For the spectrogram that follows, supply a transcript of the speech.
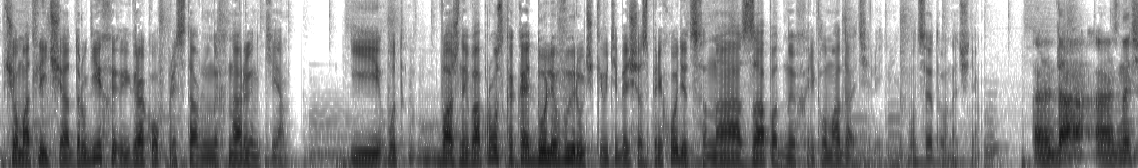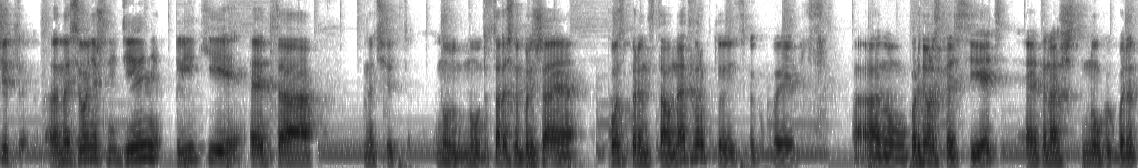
в чем отличие от других игроков, представленных на рынке. И вот важный вопрос, какая доля выручки у тебя сейчас приходится на западных рекламодателей? Вот с этого начнем. Э, да, э, значит, на сегодняшний день Клики — это, значит, ну, ну, достаточно большая cost per install network, то есть как бы ну, партнерская сеть. Это наш, ну, как бы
